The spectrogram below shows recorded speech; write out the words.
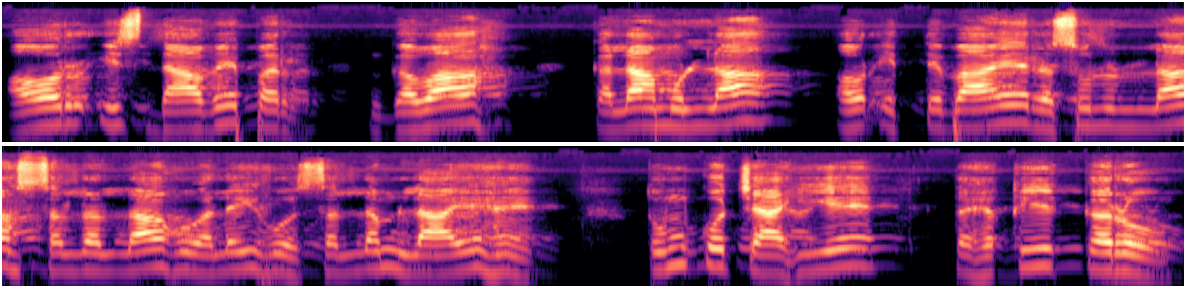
اور اس دعوے پر گواہ، کلام اللہ اور اتباع رسول اللہ صلی اللہ علیہ وسلم لائے ہیں۔ تم کو چاہیے تحقیق کرو،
